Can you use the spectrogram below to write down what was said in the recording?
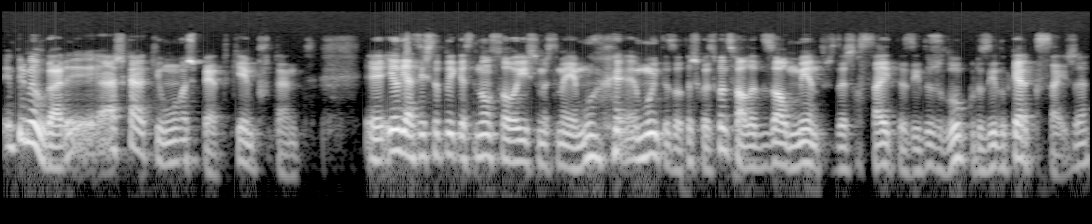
em primeiro lugar, acho que há aqui um aspecto que é importante. Eh, aliás, isto aplica-se não só a isto, mas também a, mu a, muitas outras coisas. Quando se fala dos aumentos das receitas e dos lucros e do que quer que seja,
